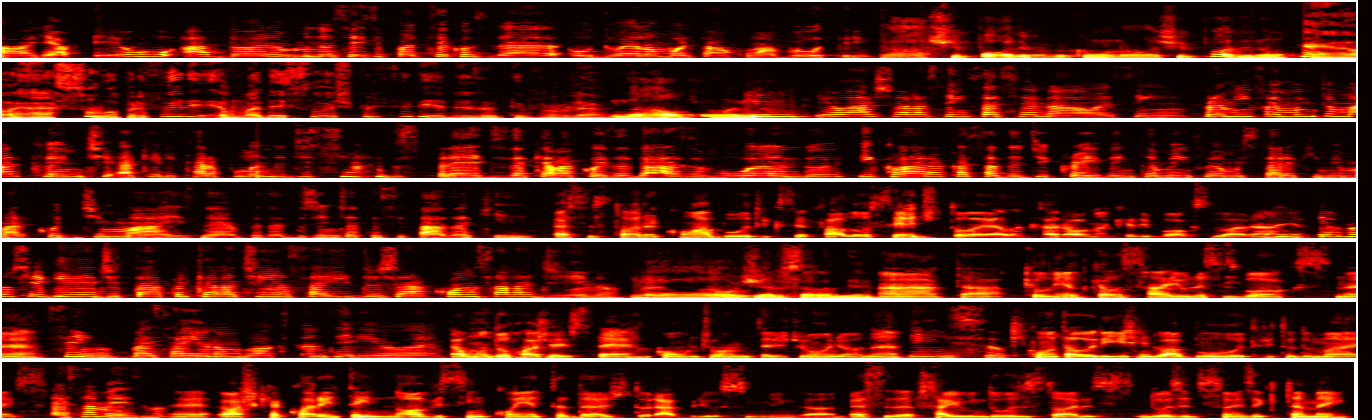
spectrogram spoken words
Olha, eu adoro, não sei se pode ser considerado o duelo mortal com o Abutre. Acho que pode, mas como não? Acho que pode, não? É, é a sua preferida, é uma das suas preferidas, não tem problema. Não, problema nenhum. Eu acho ela sensacional, assim. Pra mim foi muito marcante aquele cara pulando de cima dos prédios, aquela coisa da asa voando. E claro, a caçada de Craven também foi uma história que me marcou demais, né? Apesar da gente já ter citado aqui. Essa história com a Abutre que você falou, você editou ela, Carol, naquele box do Aranha? Eu não cheguei a editar porque ela tinha saído já com o Saladino. Ah, Rogério Saladino. Ah, tá. Porque eu lembro que ela saiu nesses box, né? Sim, mas saiu num box anterior. É uma do Roger Stern com o John Romita Jr., né? Isso, Que conta a origem do Abutre e tudo mais. essa mesma. É, eu acho que é 49,50 da editora Abril, se não me engano. Essa saiu em duas histórias, duas edições aqui também.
